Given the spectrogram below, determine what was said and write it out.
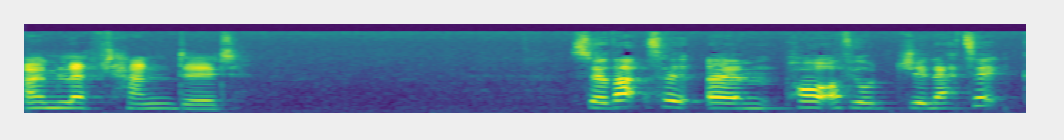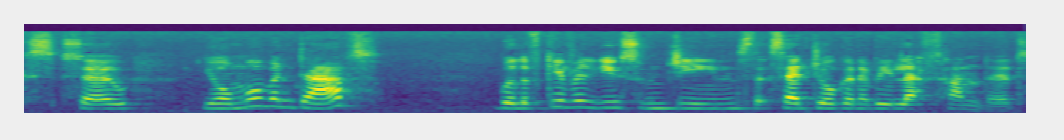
I'm left-handed. So that's a um, part of your genetics. So your mum and dad will have given you some genes that said you're going to be left-handed,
